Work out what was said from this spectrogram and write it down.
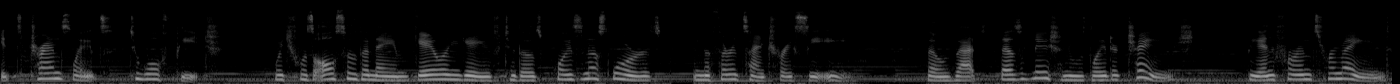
It translates to wolf peach, which was also the name Galen gave to those poisonous lures in the 3rd century CE though that designation was later changed. The inference remained,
